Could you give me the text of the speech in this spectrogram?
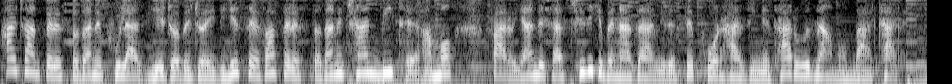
هرچند فرستادن پول از یه جا به جای دیگه صرفا فرستادن چند بیته اما فرایندش از چیزی که به نظر می‌رسه پرهزینه تر و زمان برتره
